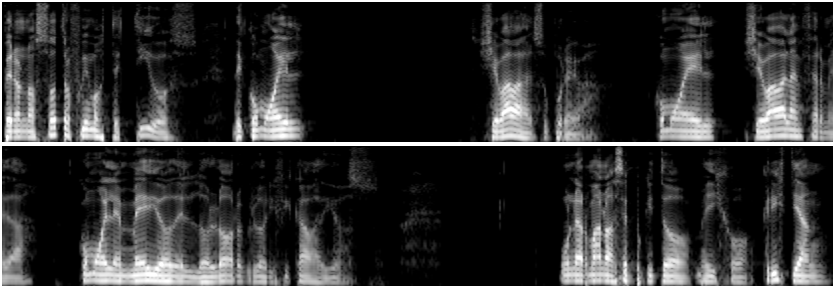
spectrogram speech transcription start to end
Pero nosotros fuimos testigos de cómo Él llevaba su prueba, cómo Él llevaba la enfermedad, cómo Él en medio del dolor glorificaba a Dios. Un hermano hace poquito me dijo, Cristian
